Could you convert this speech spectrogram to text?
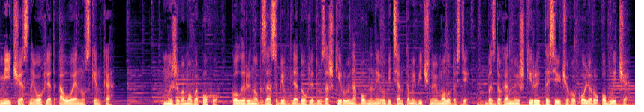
Мій чесний огляд Ауену скінка. Ми живемо в епоху, коли ринок засобів для догляду за шкірою наповнений обіцянками вічної молодості, бездоганної шкіри та сяючого кольору обличчя.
